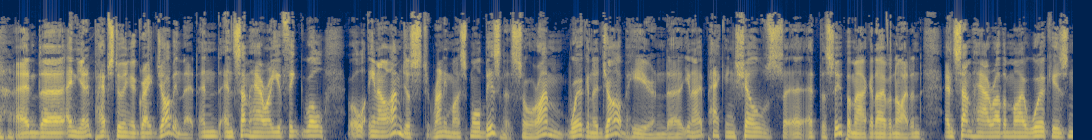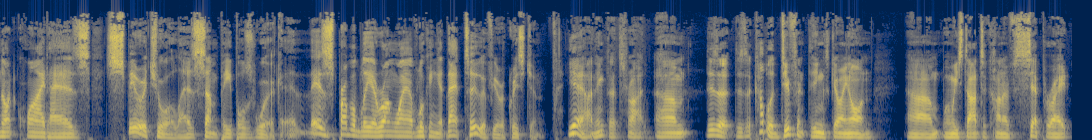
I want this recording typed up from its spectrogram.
and uh, and you know perhaps doing a great job in that. And and somehow you think, well, well, you know, I'm just running my small business, or I'm working a job here, and uh, you know, packing shelves uh, at the supermarket overnight, and and somehow or other my work is not quite as spiritual as some people's work. Uh, there's probably a wrong way of looking at that too, if you're a Christian. Yeah, I think that's right. Um, there's a there's a couple of different things going on. Um, when we start to kind of separate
